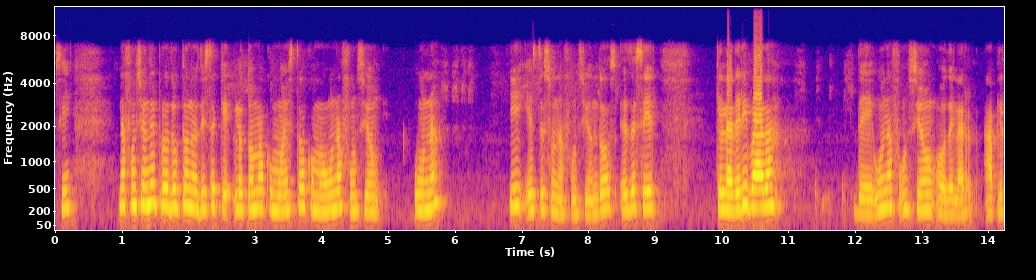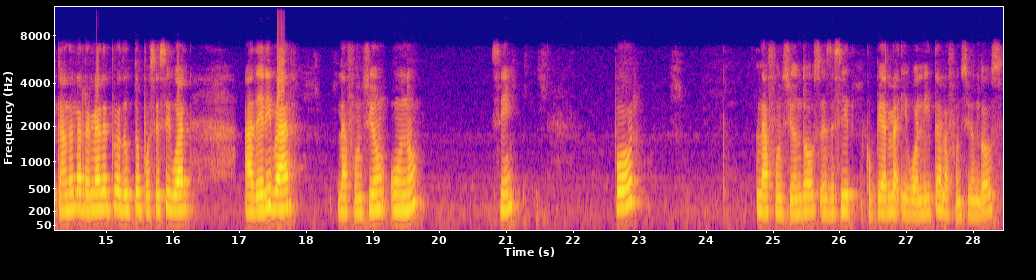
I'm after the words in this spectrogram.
¿sí? La función del producto nos dice que lo toma como esto, como una función una, y esta es una función 2, es decir, que la derivada de una función o de la aplicando la regla del producto pues es igual a derivar la función 1 ¿sí? por la función 2, es decir, copiarla igualita a la función 2,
